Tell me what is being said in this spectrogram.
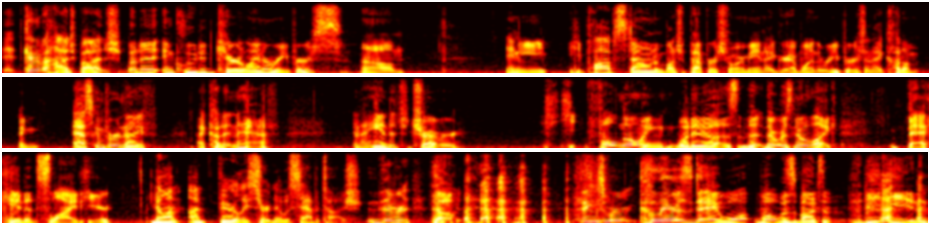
it, kind of a hodgepodge, but it included Carolina Reapers. Um, and he he plops down a bunch of peppers for me, and I grab one of the Reapers and I cut them. I ask him for a knife. I cut it in half, and I hand it to Trevor, he, full knowing what it is. There, there was no like backhanded slide here. No, I'm I'm fairly certain it was sabotage. There were no things were clear as day. What what was about to be eaten?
